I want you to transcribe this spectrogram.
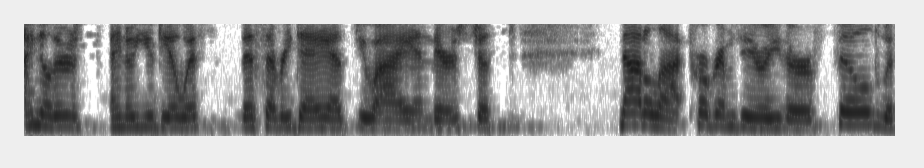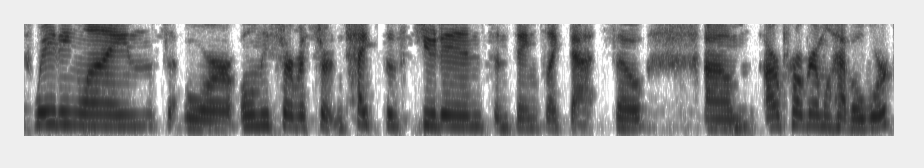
I know there's I know you deal with this every day as do I and there's just not a lot. Programs are either filled with waiting lines or only service certain types of students and things like that. So, um, our program will have a work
